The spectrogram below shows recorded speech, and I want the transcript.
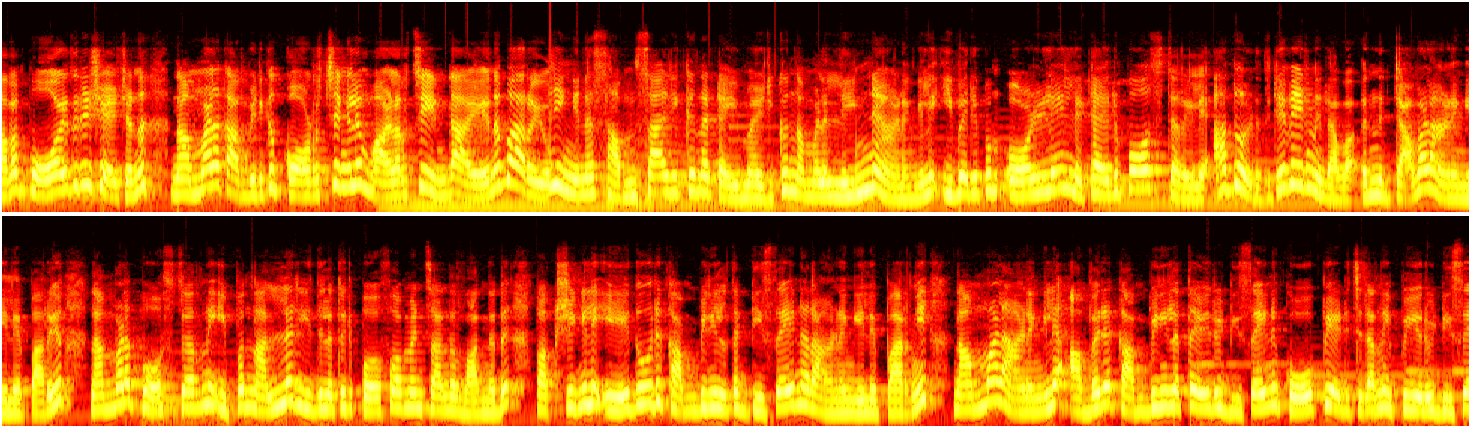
അവൻ പോയതിനു ശേഷം നമ്മളെ കമ്പനിക്ക് കുറച്ചെങ്കിലും വളർച്ച ഉണ്ടായെന്ന് പറയും. ഇങ്ങനെ സംസാരിക്കുന്ന ടൈം ടൈമായിരിക്കും നമ്മൾ ലിന്ന ആണെങ്കിൽ ഇവരിപ്പം ഓൺലൈനിലിട്ട് ഒരു പോസ്റ്ററില്ലേ അതും എടുത്തിട്ട് വരുന്നുണ്ടാവുക. എന്നിട്ട് അവളാണെങ്കിൽ പറയും നമ്മളെ പോസ്റ്ററിന് ഇപ്പം നല്ല രീതിയിലത്തെ ഒരു പെർഫോമൻസ് ആണ് വന്നത്. പക്ഷേങ്കിൽ ഏതോ ഒരു കമ്പനിയിലത്തെ ഡിസൈനർ ആണെങ്കിൽ പറഞ്ഞ് നമ്മളാണെങ്കിൽ അവരെ കമ്പനിയിലത്തെ ഒരു ഡിസൈൻ കോപ്പി അടിച്ചിട്ടാണ് ഇപ്പൊ ഈ ഒരു ഡിസൈൻ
